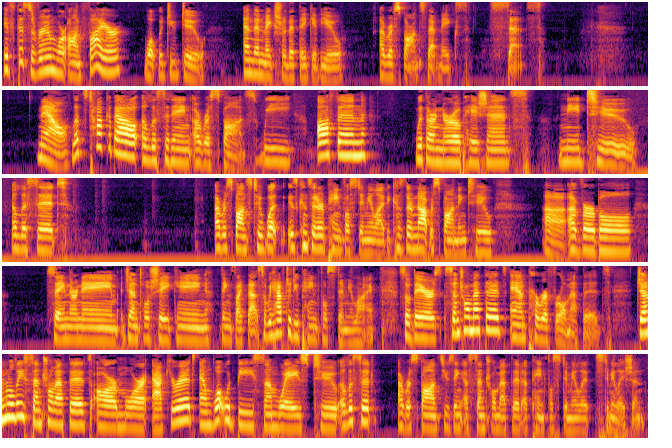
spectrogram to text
if this room were on fire, what would you do? And then make sure that they give you a response that makes sense. Now, let's talk about eliciting a response. We often, with our neuro patients, need to elicit a response to what is considered painful stimuli because they're not responding to uh, a verbal saying their name, gentle shaking, things like that. So we have to do painful stimuli. So there's central methods and peripheral methods. Generally, central methods are more accurate. And what would be some ways to elicit a response using a central method of painful stimula- stimulation?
